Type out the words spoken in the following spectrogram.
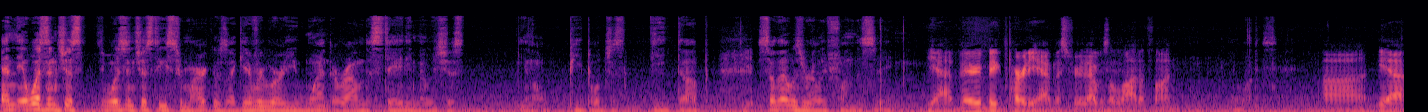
And it wasn't just it wasn't just Eastern Market. It was like everywhere you went around the stadium, it was just you know people just geeked up. So that was really fun to see. yeah, very big party atmosphere. That was a lot of fun. It was. Uh, yeah,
